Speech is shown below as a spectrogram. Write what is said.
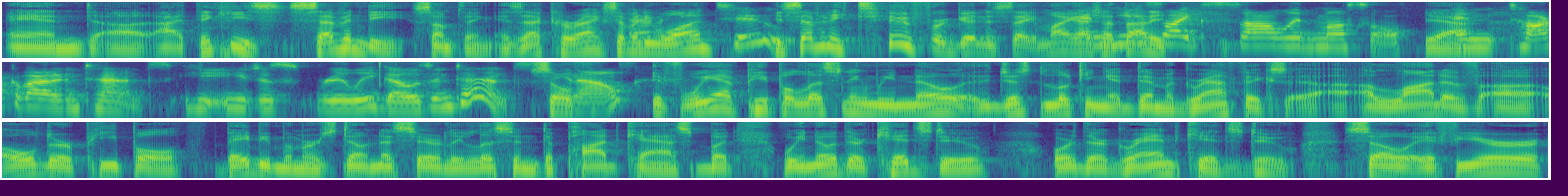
And uh, I think he's 70 something. Is that correct? 71? 72. He's 72, for goodness sake. My gosh, and I thought he's he. like solid muscle. Yeah. And talk about intense. He, he just really goes intense. So you if- know? if, we have people listening, we know just looking at demographics, a, a lot of uh, older people, baby boomers, don't necessarily listen to podcasts, but we know their kids do or their grandkids do. So if you're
